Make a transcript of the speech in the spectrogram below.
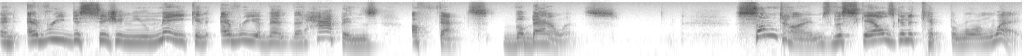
And every decision you make and every event that happens affects the balance. Sometimes the scale's going to tip the wrong way.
